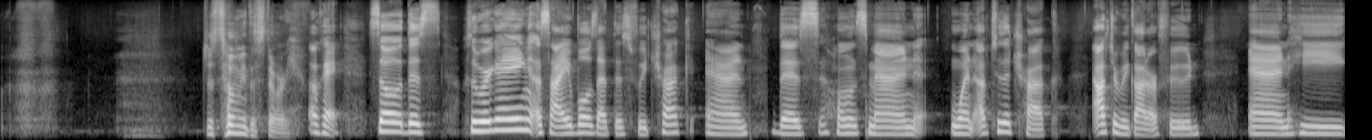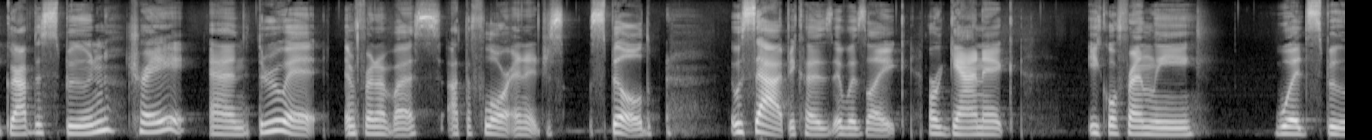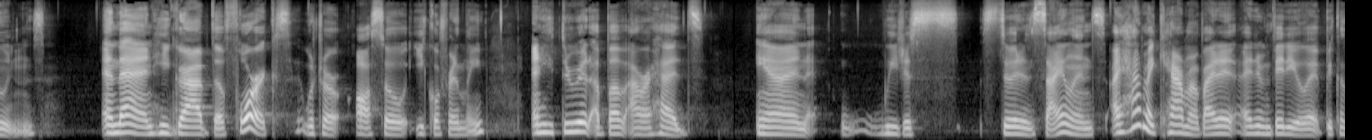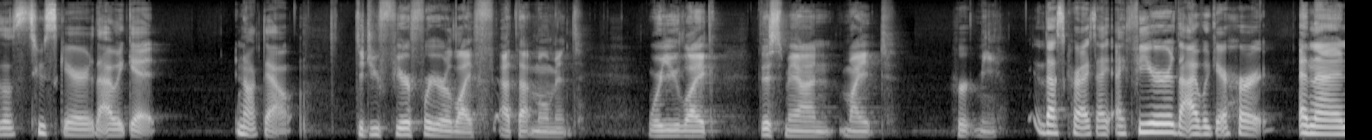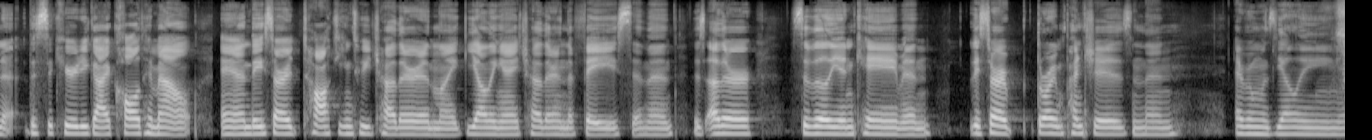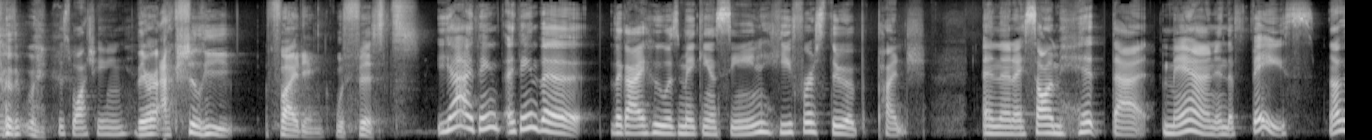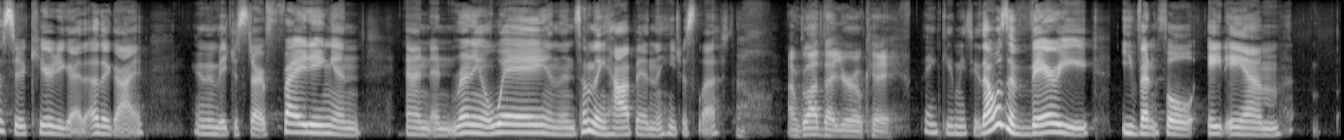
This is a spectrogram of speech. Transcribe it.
Just tell me the story. Okay, so this so we're getting acai bowls at this food truck, and this homeless man went up to the truck after we got our food, and he grabbed the spoon tray and threw it in front of us at the floor, and it just spilled. It was sad because it was like organic, eco-friendly wood spoons. And then he grabbed the forks, which are also eco friendly, and he threw it above our heads. And we just stood in silence. I had my camera, but I didn't, I didn't video it because I was too scared that I would get knocked out. Did you fear for your life at that moment? Were you like, this man might hurt me? That's correct. I, I feared that I would get hurt. And then the security guy called him out and they started talking to each other and like yelling at each other in the face. And then this other civilian came and they started throwing punches and then everyone was yelling So just watching. they were actually fighting with fists. Yeah, I think I think the the guy who was making a scene, he first threw a punch. And then I saw him hit that man in the face. Not the security guy, the other guy. And then they just started fighting and and and running away and then something happened and he just left. I'm glad that you're okay. Thank you, me too. That was a very eventful 8 a.m.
